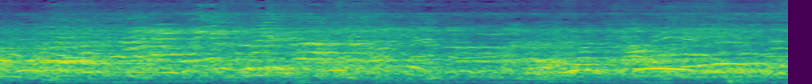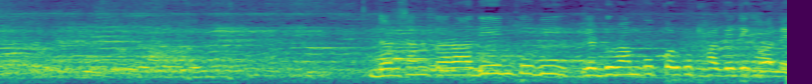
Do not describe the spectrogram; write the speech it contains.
दर्शन करा दिए इनको भी, लड्डू राम को ऊपर को उठा के दिखा दे।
